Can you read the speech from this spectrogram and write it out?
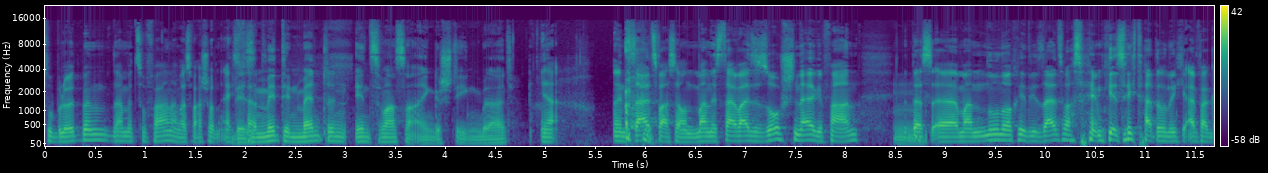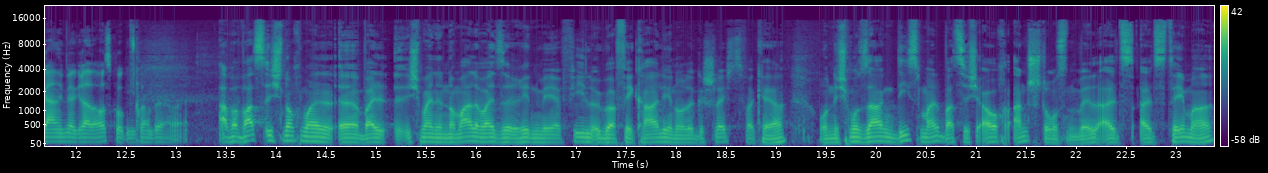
zu blöd bin, damit zu fahren. Aber es war schon echt Wir fett. sind mit den Mänteln ins Wasser eingestiegen, Bleit. Ja. Ins Salzwasser. Und man ist teilweise so schnell gefahren, Mhm. dass äh, man nur noch in die Salzwasser im Gesicht hatte und ich einfach gar nicht mehr geradeaus gucken konnte. Aber Aber was ich nochmal, äh, weil ich meine, normalerweise reden wir ja viel über Fäkalien oder Geschlechtsverkehr. Und ich muss sagen, diesmal, was ich auch anstoßen will als, als Thema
